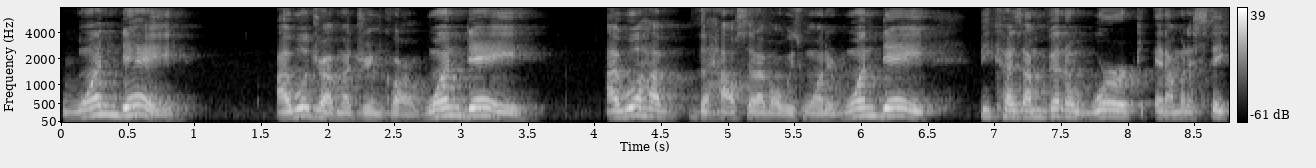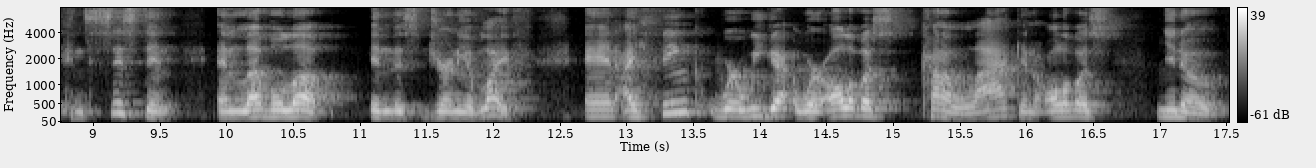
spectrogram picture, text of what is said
one day, I will drive my dream car. One day, I will have the house that I've always wanted. One day, because I'm to work and I'm to stay consistent and level up in this journey of life. And I think where we got, where all of us kind of lack and all of us, you know,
